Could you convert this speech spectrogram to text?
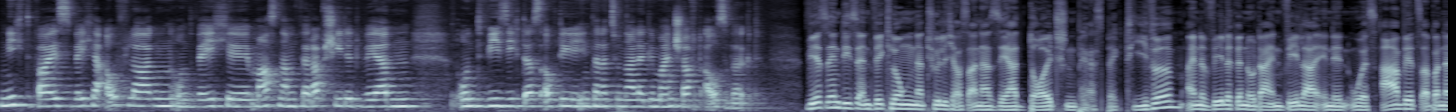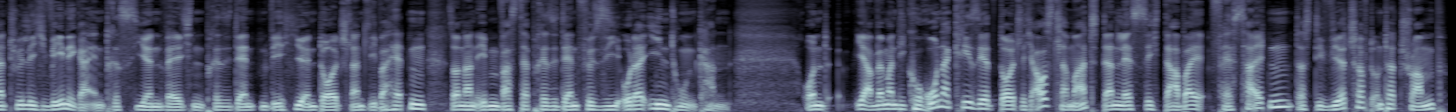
nicht weiß, welche Auflagen und welche Maßnahmen verabschiedet werden und wie sich das auf die internationale Gemeinschaft auswirkt. Wir sehen diese Entwicklung natürlich aus einer sehr deutschen Perspektive. Eine Wählerin oder ein Wähler in den USA wird es aber natürlich weniger interessieren, welchen Präsidenten wir hier in Deutschland lieber hätten, sondern eben, was der Präsident für sie oder ihn tun kann. Und ja, wenn man die Corona-Krise jetzt deutlich ausklammert, dann lässt sich dabei festhalten, dass die Wirtschaft unter Trump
